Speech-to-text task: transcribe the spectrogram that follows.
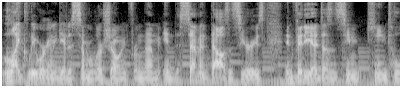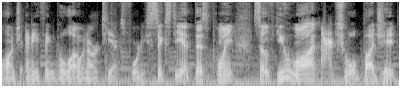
Likely we're going to get a similar showing from them in the 7000 series. Nvidia doesn't seem keen to launch anything below an RTX 4060 at this point, so if you want actual budget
